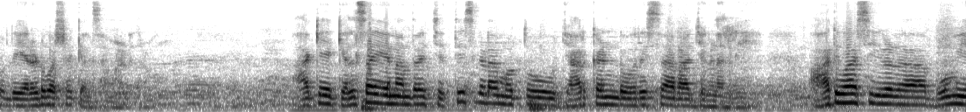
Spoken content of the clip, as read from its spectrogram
ಒಂದು ಎರಡು ವರ್ಷ ಕೆಲಸ ಮಾಡಿದರು. ಆಕೆ ಕೆಲಸ ಏನಂದರೆ ಛತ್ತೀಸ್ಗಢ ಮತ್ತು ಜಾರ್ಖಂಡ್, ಒರಿಸ್ಸಾ ರಾಜ್ಯಗಳಲ್ಲಿ ಆದಿವಾಸಿಗಳ ಭೂಮಿಯ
